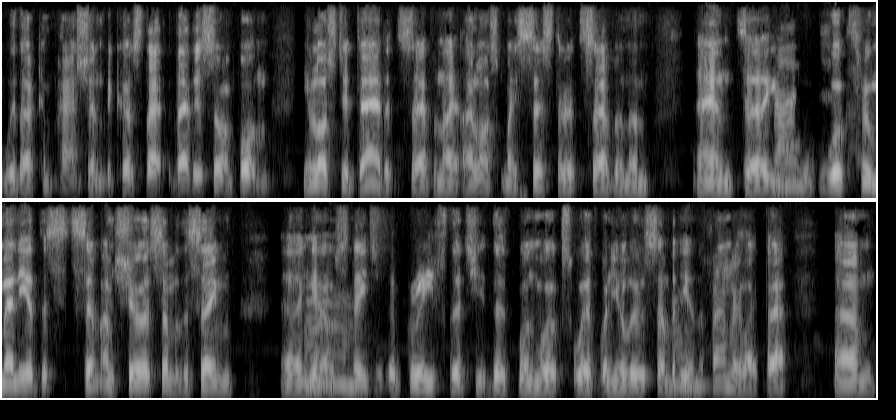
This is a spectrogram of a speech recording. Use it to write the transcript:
with our compassion because that that is so important. You lost your dad at seven. I, I lost my sister at seven, and and uh, right. worked through many of the. I'm sure some of the same. Uh, you know, mm. stages of grief that you, that one works with when you lose somebody in the mm. family like that. Um,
